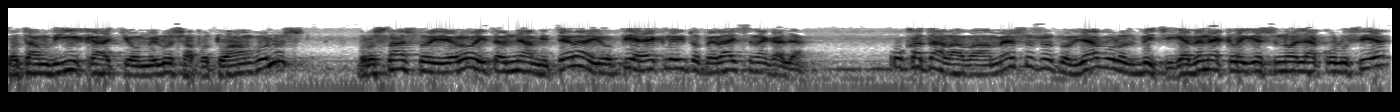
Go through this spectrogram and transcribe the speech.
Όταν βγήκα και ομιλούσα από το άμβονος μπροστά στο ιερό ήταν μια μητέρα η οποία έκλαιγε το παιδάκι στην αγκαλιά. Ο κατάλαβα αμέσως ότι ο διάβολος μπήκε γιατί δεν έκλαιγε στην όλη ακολουθία.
